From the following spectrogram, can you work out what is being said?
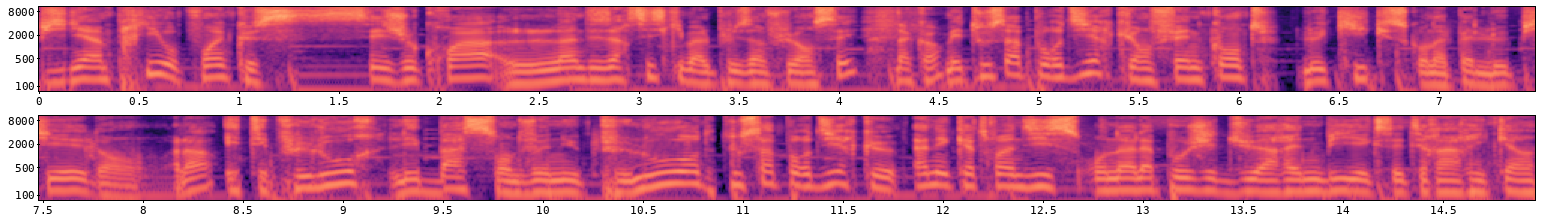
bien pris au point que c'est, je crois, l'un des artistes qui m'a le plus influencé. D'accord Mais tout ça pour dire qu'en fin de compte, le kick, ce qu'on appelle le pied, dans voilà, était plus lourd. Les basses sont devenues plus lourdes. Tout ça pour dire que années 90, on a l'apogée du R&B, etc. Ricain,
